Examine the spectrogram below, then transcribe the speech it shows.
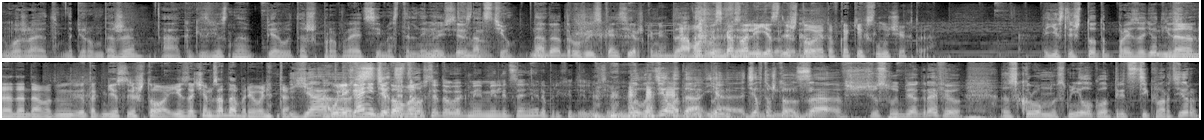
уважают на первом этаже, а, как известно, первый этаж управляет всеми остальными Ну, естественно. 12. Да. Надо дружить с консьержками. Да. А вот вы сказали, если что, это в каких случаях-то? Если что-то произойдет, если... Да, да, да, да. Вот м, так, если что, и зачем задабривали-то? Я, э, Хулиганите дома? После того, как ми- милиционеры приходили к тебе. Было дело, да. Я, дело в том, что за всю свою биографию скромную сменил около 30 квартир.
